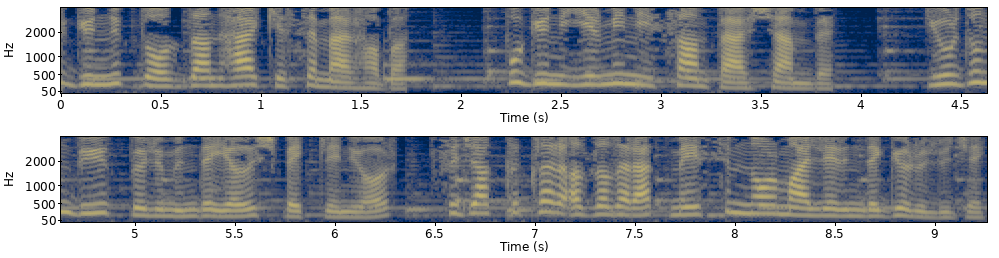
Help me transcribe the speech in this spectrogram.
Günlük Doz'dan herkese merhaba. Bugün 20 Nisan Perşembe. Yurdun büyük bölümünde yağış bekleniyor, sıcaklıklar azalarak mevsim normallerinde görülecek.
